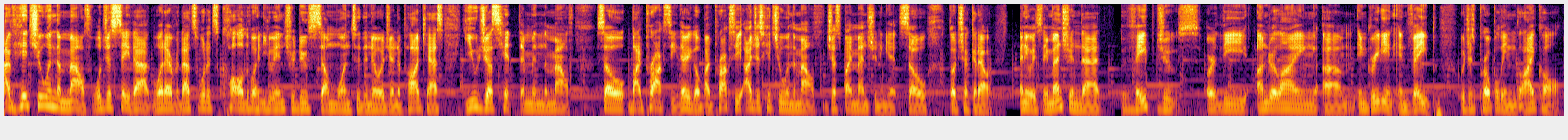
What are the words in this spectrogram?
I've hit you in the mouth. We'll just say that. Whatever. That's what it's called when you introduce someone to the No Agenda podcast. You just hit them in the mouth. So by proxy, there you go. By proxy, I just hit you in the mouth just by mentioning it. So go check it out. Anyways, they mentioned that vape juice or the underlying um, ingredient in vape, which is propylene glycol,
